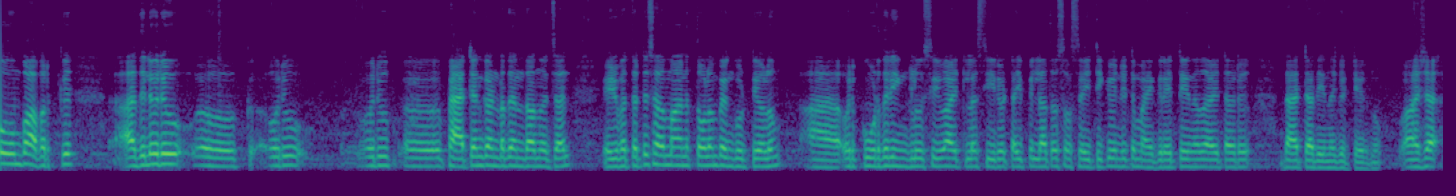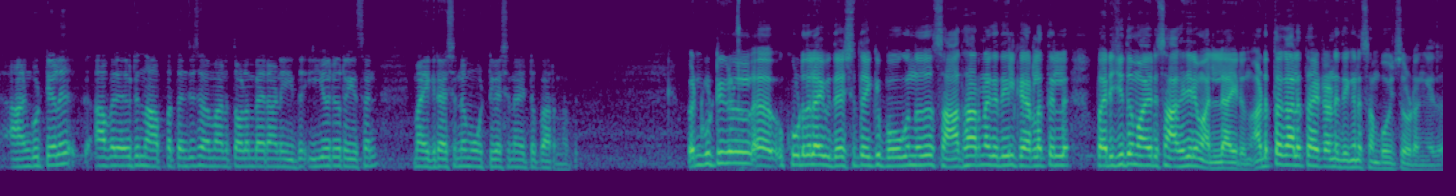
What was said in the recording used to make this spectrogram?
പോകുമ്പോൾ അവർക്ക് അതിലൊരു ഒരു ഒരു പാറ്റേൺ കണ്ടത് എന്താന്ന് വെച്ചാൽ എഴുപത്തെട്ട് ശതമാനത്തോളം പെൺകുട്ടികളും ഒരു കൂടുതൽ ഇൻക്ലൂസീവ് ആയിട്ടുള്ള സ്റ്റീരിയോ ടൈപ്പ് ഇല്ലാത്ത സൊസൈറ്റിക്ക് വേണ്ടിയിട്ട് മൈഗ്രേറ്റ് ചെയ്യുന്നതായിട്ട് ഒരു ഡാറ്റ അതിൽ നിന്ന് കിട്ടിയിരുന്നു. പക്ഷെ ആൺകുട്ടികൾ അവർ ഒരു നാൽപ്പത്തഞ്ച് ശതമാനത്തോളം പേരാണ് ഇത് ഈ ഒരു റീസൺ മൈഗ്രേഷന്റെ മോട്ടിവേഷനായിട്ട് പറഞ്ഞത്. പെൺകുട്ടികൾ കൂടുതലായി വിദേശത്തേക്ക് പോകുന്നത് സാധാരണഗതിയിൽ കേരളത്തിൽ പരിചിതമായൊരു സാഹചര്യം അല്ലായിരുന്നു. അടുത്ത കാലത്തായിട്ടാണ് ഇതിങ്ങനെ സംഭവിച്ചു തുടങ്ങിയത്.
